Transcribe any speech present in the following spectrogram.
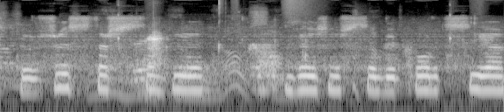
skorzystasz sobie, weźmiesz sobie porcję,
